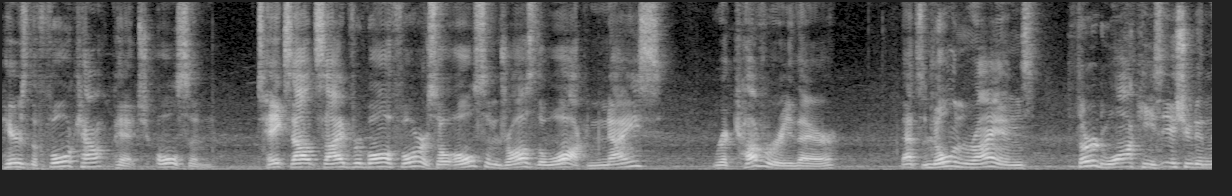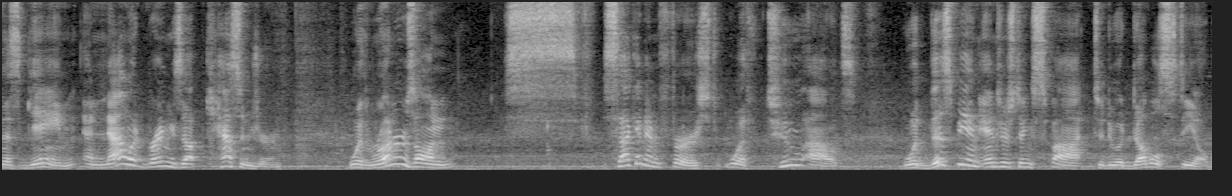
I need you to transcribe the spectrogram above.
here's the full count pitch. Olson takes outside for ball four. So Olson draws the walk. Nice recovery there. That's Nolan Ryan's third walk he's issued in this game. And now it brings up Kessinger with runners on second and first with two outs. Would this be an interesting spot to do a double steal?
